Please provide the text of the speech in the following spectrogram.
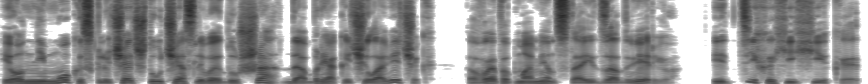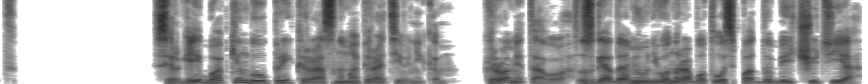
и он не мог исключать, что участливая душа, добряк и человечек в этот момент стоит за дверью и тихо хихикает. Сергей Бабкин был прекрасным оперативником. Кроме того, с годами у него наработалось подобие чутья,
